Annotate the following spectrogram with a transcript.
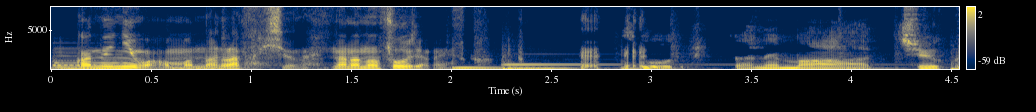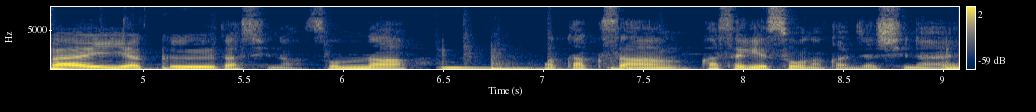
お金にはあんまならないじゃない、ならなそうじゃないですか。そうだね。まあ、仲介役だしな。そんな、まあ、たくさん稼げそうな感じはしない。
